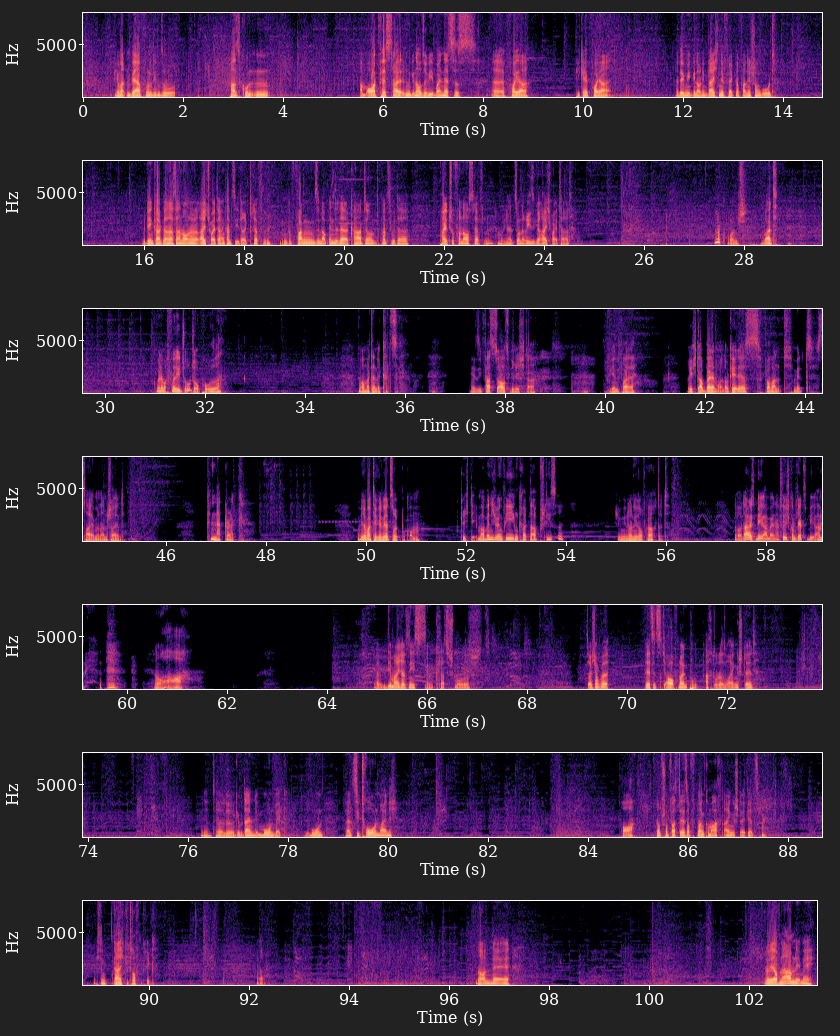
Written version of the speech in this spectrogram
jemanden werfen und den so paar Sekunden am Ort festhalten, genauso wie bei Nesses äh, Feuer, PK Feuer. Hat irgendwie genau den gleichen Effekt, da fand ich schon gut. Mit den Charakteren hast du dann auch eine Reichweite, dann kannst du sie direkt treffen. Und gefangen sind am Ende der Karte und du kannst sie mit der Peitsche von aus treffen, weil die halt so eine riesige Reichweite hat. Glückwunsch. Was? Man macht voll die Jojo Pose. Warum hat er eine Katze? Ja, sieht fast so aus wie Richter. Auf jeden Fall. Richter Belmont. Okay, der ist verwandt mit Simon anscheinend. Knackrack. Ich habe mein Ticket wieder zurückbekommen. Kriegt ihr immer, wenn ich irgendwie einen Charakter abschließe? Ich irgendwie noch nie darauf geachtet. So, da ist Mega Man. Natürlich kommt jetzt Mega Man. oh. Weil mit dem mache ich als nächstes den klassischen Modus. So, ich hoffe, der ist jetzt nicht auf 9.8 oder so eingestellt. Geh mit deinen Dämonen weg. Dämonen, dein Zitronen meine ich. Oh, ich glaube schon fast, der ist auf 9,8 eingestellt jetzt. Ich den gar nicht getroffen krieg. Ja. Oh nee. Ich auf den Arm nehmen, ey.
